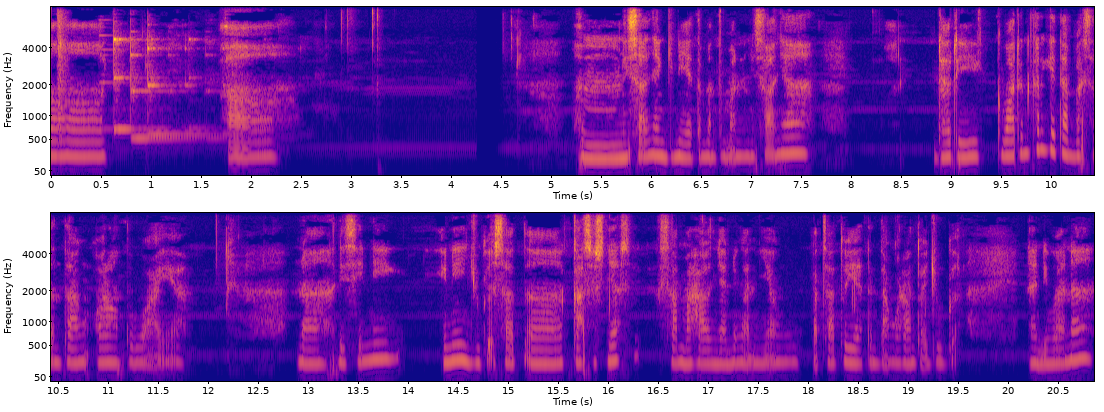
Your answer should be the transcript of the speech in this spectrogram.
uh, uh, hmm, misalnya gini ya teman-teman misalnya dari kemarin kan kita bahas tentang orang tua ya. Nah, di sini ini juga saat, uh, kasusnya sama halnya dengan yang 41 ya tentang orang tua juga. Nah, di mana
